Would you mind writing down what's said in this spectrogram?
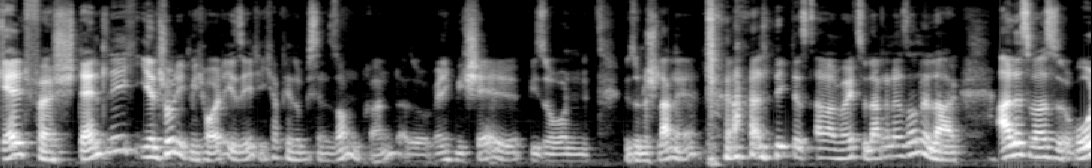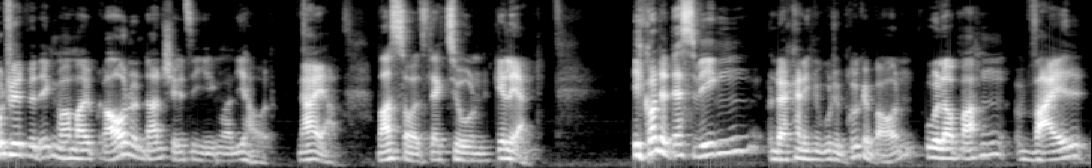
Geld verständlich. Ihr entschuldigt mich heute. Ihr seht, ich habe hier so ein bisschen Sonnenbrand. Also wenn ich mich schäle wie so, ein, wie so eine Schlange, dann liegt es daran, weil ich zu lange in der Sonne lag. Alles, was rot wird, wird irgendwann mal braun und dann schält sich irgendwann die Haut. Naja, was soll's. Lektion gelernt. Ich konnte deswegen, und da kann ich eine gute Brücke bauen, Urlaub machen, weil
